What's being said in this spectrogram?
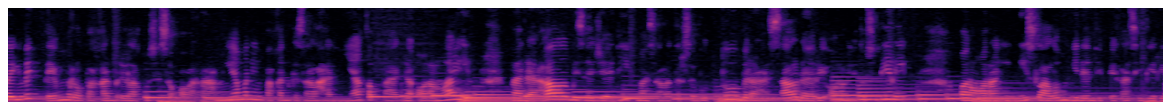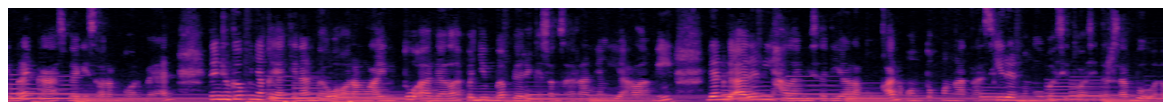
Playing victim merupakan perilaku seseorang yang menimpakan kesalahannya kepada orang lain, padahal bisa jadi masalah tersebut tuh berasal dari orang itu sendiri. Orang-orang ini selalu mengidentifikasi diri mereka sebagai seorang korban dan juga punya keyakinan bahwa orang lain tuh adalah penyebab dari kesengsaraan yang ia alami dan gak ada nih hal yang bisa dia lakukan untuk mengatasi dan mengubah situasi tersebut.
